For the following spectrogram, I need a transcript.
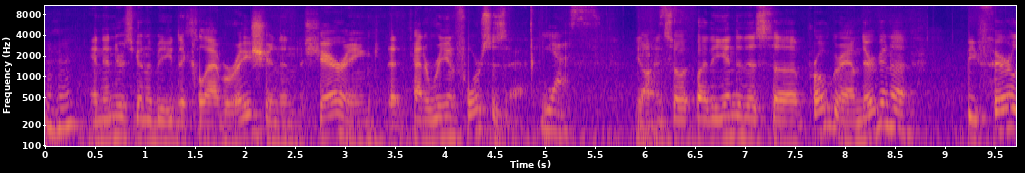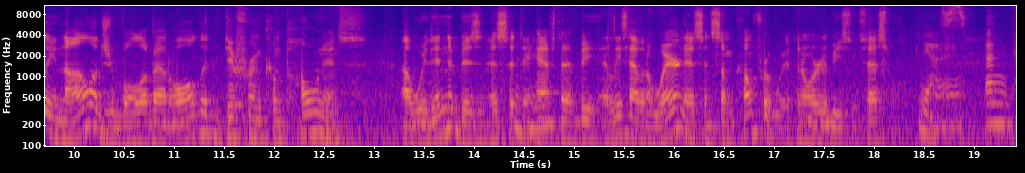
And then there's going to be the collaboration and the sharing that kind of reinforces that. Yes. You know, and so by the end of this uh, program, they're going to be fairly knowledgeable about all the different components uh, within the business that they have to be at least have an awareness and some comfort with in order to be successful. Yes. Right. And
